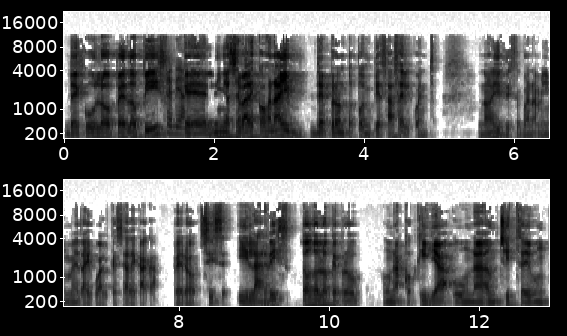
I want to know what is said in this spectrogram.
de culo, pedo, pis, Genial. que el niño se va a descojonar y de pronto pues empieza a hacer el cuento. ¿No? Y dice, bueno, a mí me da igual que sea de caca. Pero sí. se- Y la risa, todo lo que. pro- unas cosquillas, una, un chiste, un.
